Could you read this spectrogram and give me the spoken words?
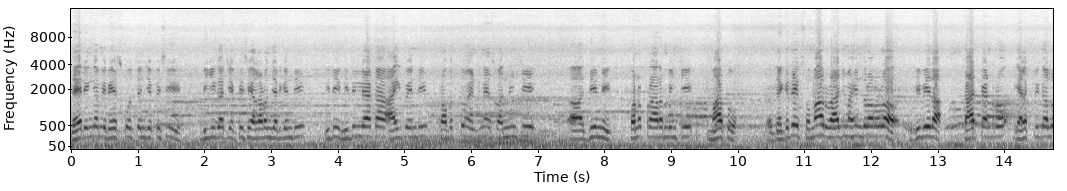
ధైర్యంగా మీరు వేసుకోవచ్చు అని చెప్పేసి డిజీ గారు చెప్పేసి వెళ్ళడం జరిగింది. ఇది నిధులు లేక ఆగిపోయింది. ప్రభుత్వం వెంటనే స్పందించి దీన్ని పునఃప్రారంభించి మాకు దగ్గర దగ్గర సుమారు రాజమహేంద్రవరంలో వివిధ carpenter electrical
